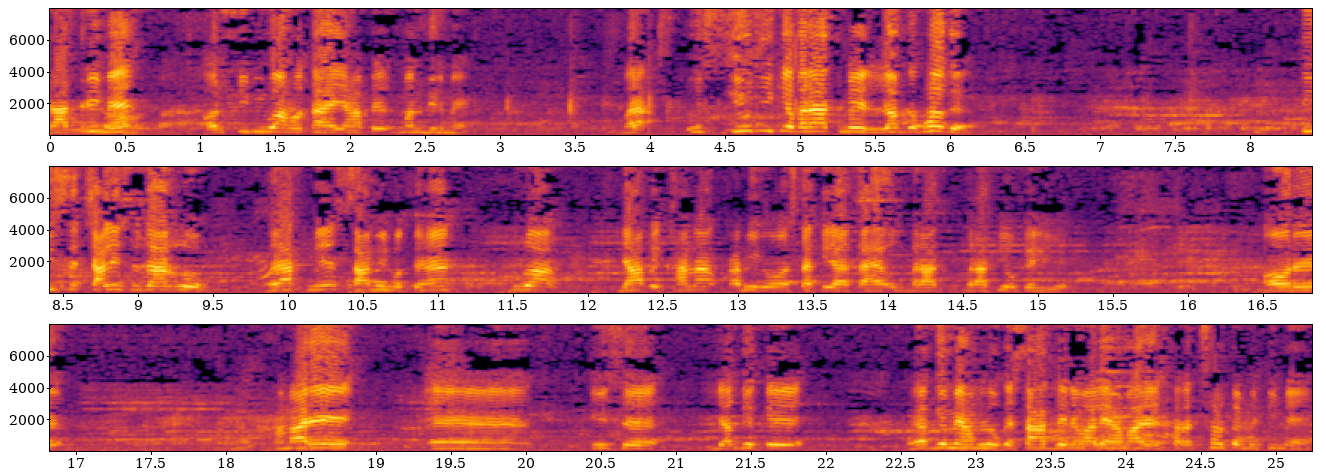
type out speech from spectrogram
रात्रि में और शिव विवाह होता है यहाँ पे मंदिर में। उस शिव जी के बारात में लगभग तीस से चालीस हज़ार लोग बारात में शामिल होते हैं। पूरा यहाँ पे खाना का भी व्यवस्था किया जाता है उस बारात बारातियों के लिए। और हमारे इस यज्ञ के यज्ञ में हम लोग के साथ देने वाले हमारे संरक्षण कमेटी में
